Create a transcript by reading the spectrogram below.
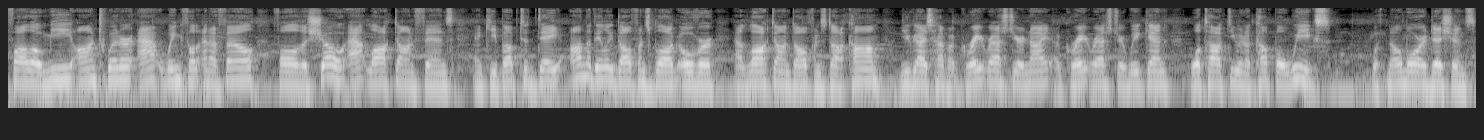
Follow me on Twitter at Wingfield NFL. Follow the show at Locked On And keep up to date on the Daily Dolphins blog over at lockedondolphins.com. You guys have a great rest of your night, a great rest of your weekend. We'll talk to you in a couple weeks with no more editions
